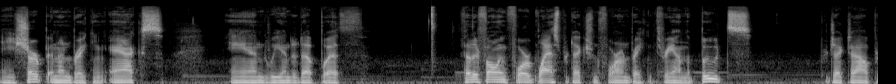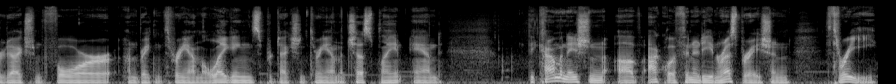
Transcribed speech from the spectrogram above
a Sharp and Unbreaking Axe, and we ended up with Feather Falling 4, Blast Protection 4, Unbreaking 3 on the boots, projectile protection 4, unbreaking 3 on the leggings, protection 3 on the chest plate, and the combination of aqua affinity and respiration 3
